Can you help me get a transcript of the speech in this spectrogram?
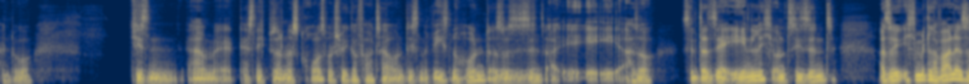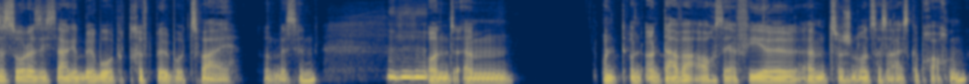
wenn du diesen, ähm, der ist nicht besonders groß, mein Schwiegervater, und diesen Riesenhund, also sie sind, äh, also sind dann sehr ähnlich und sie sind, also ich mittlerweile ist es so, dass ich sage, Bilbo trifft Bilbo 2, so ein bisschen. Mhm. Und, ähm, und, und, und da war auch sehr viel ähm, zwischen uns das Eis gebrochen.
